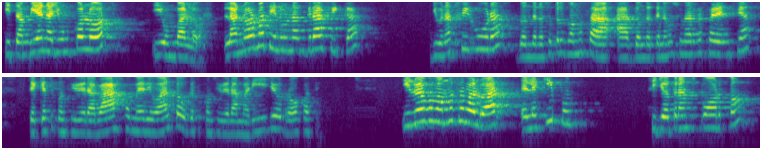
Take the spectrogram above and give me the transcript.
Y también hay un color y un valor. La norma tiene unas gráficas y unas figuras donde nosotros vamos a, donde tenemos una referencia de qué se considera bajo, medio, alto o qué se considera amarillo, rojo, así. Y luego vamos a evaluar el equipo. Si yo transporto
